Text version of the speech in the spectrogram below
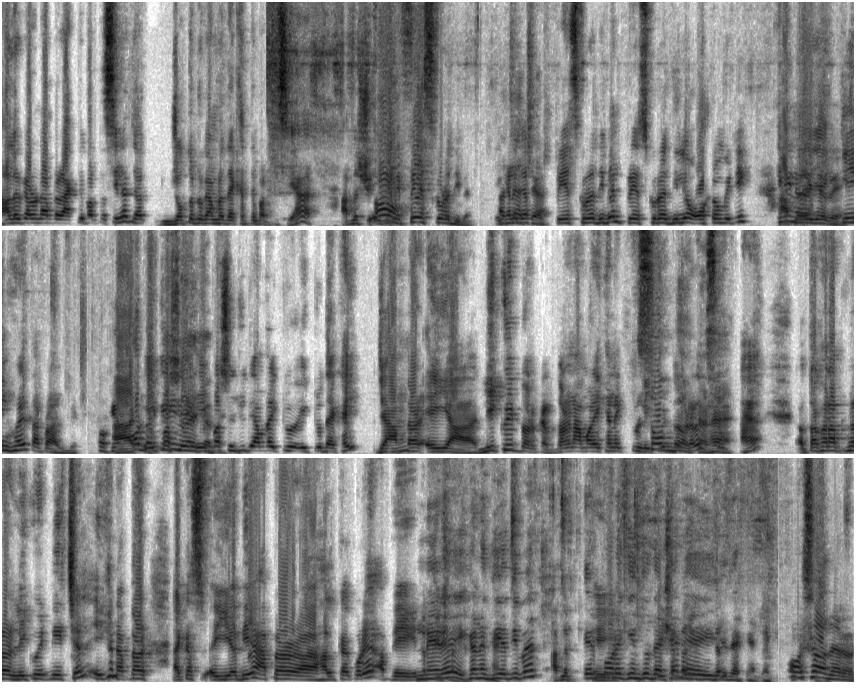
ঢালের কারণে আমরা রাখতে পারতেছি না যতটুকু আমরা দেখাতে পারতেছি হ্যাঁ? আপনি এখানে প্রেস করে দিবেন। এখানে আচ্ছা, জাস্ট প্রেস করে দিবেন প্রেস করে দিলে অটোমেটিক ক্লিন হয়ে যাবে। ক্লিন হয়ে তারপর আসবে। আর এই পাশে এই পাশে যদি আমরা একটু একটু দেখাই যে আপনার এই লিকুইড দরকার। ধরেন আমার এখানে একটু লিকুইড দরকার হ্যাঁ। হ্যাঁ? তখন আপনার লিকুইড নিচ্ছেন। এখানে আপনার একটা ইয়ে দিয়ে আপনার হালকা করে আপনি নেড়ে এখানে দিয়ে দিবেন। আপনি এরপরে কিন্তু দেখেন এই যে দেখেন অসাধারণ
